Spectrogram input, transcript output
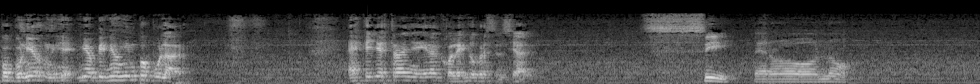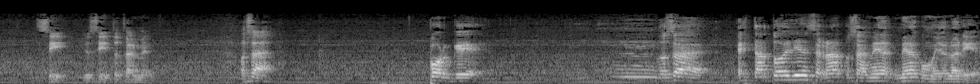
Opinión, mi opinión impopular es que yo extraño ir al colegio presencial. Sí, pero no. Sí, yo sí, totalmente. O sea, porque. mm, o sea, estar todo el día encerrado. O sea, mira, mira cómo yo lo haría.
